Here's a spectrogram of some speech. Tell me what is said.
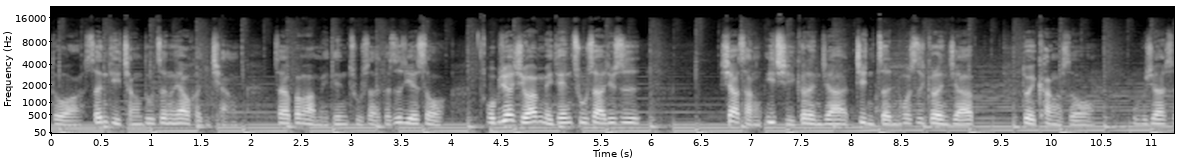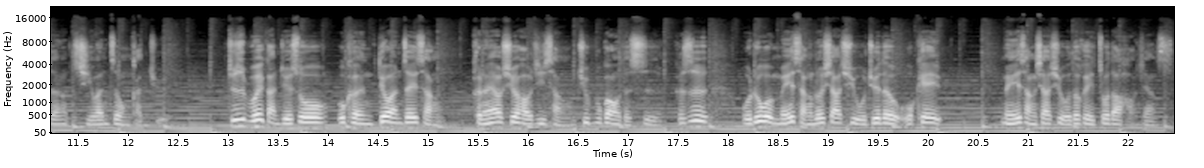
对啊，身体强度真的要很强，才有办法每天出赛。可是野手，我比较喜欢每天出赛，就是下场一起跟人家竞争，或是跟人家对抗的时候，我比较喜喜欢这种感觉，就是不会感觉说我可能丢完这一场，可能要休好几场，就不关我的事。可是我如果每一场都下去，我觉得我可以每一场下去，我都可以做到好这样子。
